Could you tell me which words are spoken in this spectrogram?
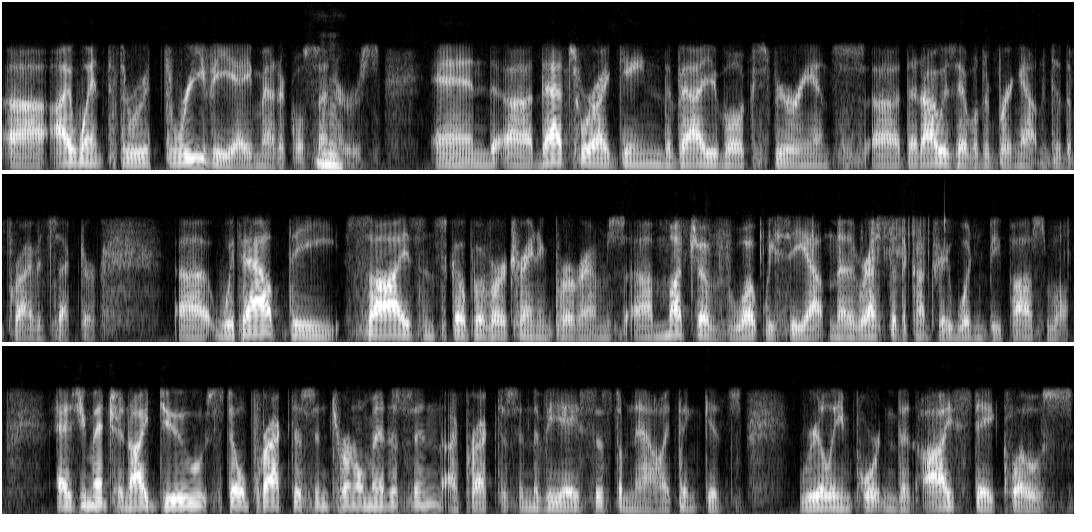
uh, I went through three VA medical hmm. centers. Mm. And uh, that's where I gained the valuable experience uh, that I was able to bring out into the private sector. Uh, without the size and scope of our training programs, uh, much of what we see out in the rest of the country wouldn't be possible. As you mentioned, I do still practice internal medicine. I practice in the VA system now. I think it's really important that I stay close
